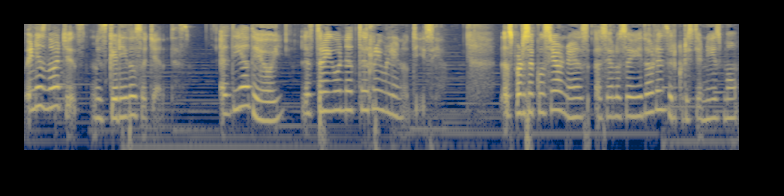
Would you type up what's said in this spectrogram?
Buenas noches, mis queridos oyentes. El día de hoy les traigo una terrible noticia. Las persecuciones hacia los seguidores del cristianismo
